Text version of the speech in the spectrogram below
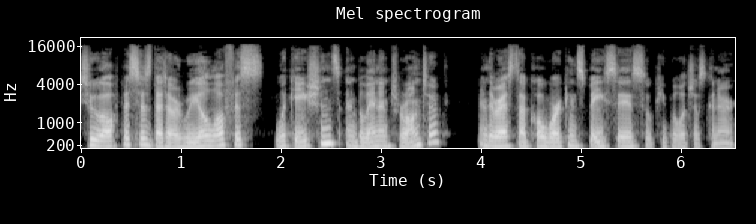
two offices that are real office locations in Berlin and Toronto, and the rest are co-working spaces. So people are just gonna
